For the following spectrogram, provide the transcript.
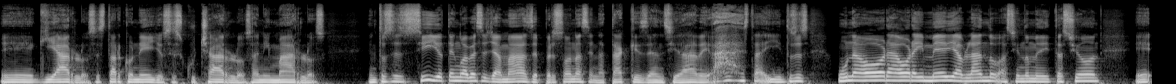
eh, guiarlos, estar con ellos, escucharlos, animarlos. Entonces, sí, yo tengo a veces llamadas de personas en ataques de ansiedad, de, ah, está ahí. Entonces, una hora, hora y media hablando, haciendo meditación, eh,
